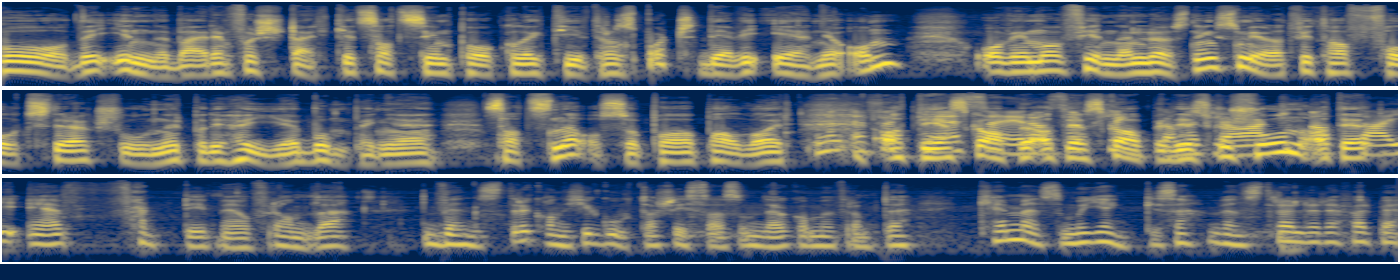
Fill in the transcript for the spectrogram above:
både innebærer en forsterket satsing på kollektivtransport, det er vi enige om, og vi må finne en løsning som gjør at vi tar folks reaksjoner på de høye bompengesatsene også på, på alvor. Men at det skaper, at det skaper diskusjon at, at de er ferdig med å forhandle. Venstre kan ikke godta skissa som det har kommet fram til. Hvem er det som må jenke seg, Venstre eller Frp?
